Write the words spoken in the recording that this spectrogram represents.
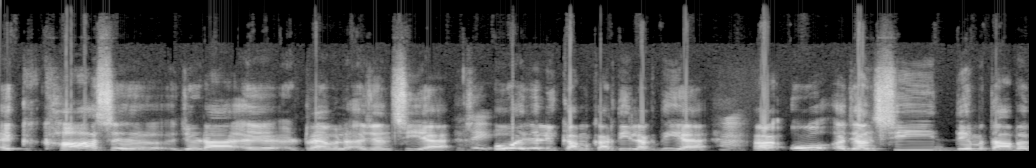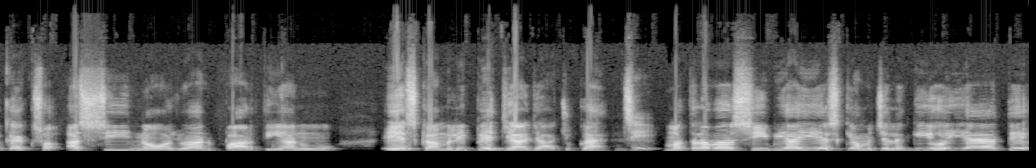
ਇੱਕ ਖਾਸ ਜਿਹੜਾ ਟਰੈਵਲ ਏਜੰਸੀ ਹੈ ਉਹ ਇਹਦੇ ਲਈ ਕੰਮ ਕਰਦੀ ਲੱਗਦੀ ਹੈ। ਉਹ ਏਜੰਸੀ ਦੇ ਮੁਤਾਬਕ 180 ਨੌਜਵਾਨ ਭਾਰਤੀਆਂ ਨੂੰ ਇਸ ਕੰਮ ਲਈ ਭੇਜਿਆ ਜਾ ਚੁੱਕਾ ਹੈ। ਮਤਲਬ ਸੀਬੀਆਈ ਇਸ ਕੰਮ 'ਚ ਲੱਗੀ ਹੋਈ ਹੈ ਤੇ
